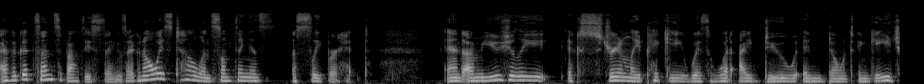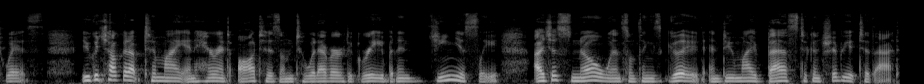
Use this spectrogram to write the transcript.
I have a good sense about these things. I can always tell when something is a sleeper hit. And I'm usually extremely picky with what I do and don't engage with. You can chalk it up to my inherent autism to whatever degree, but ingeniously, I just know when something's good and do my best to contribute to that.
